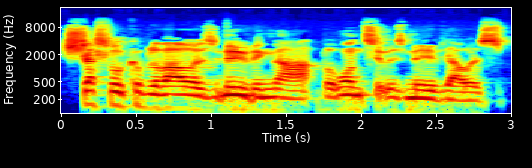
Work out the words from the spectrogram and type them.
stressful couple of hours moving that, but once it was moved, I was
